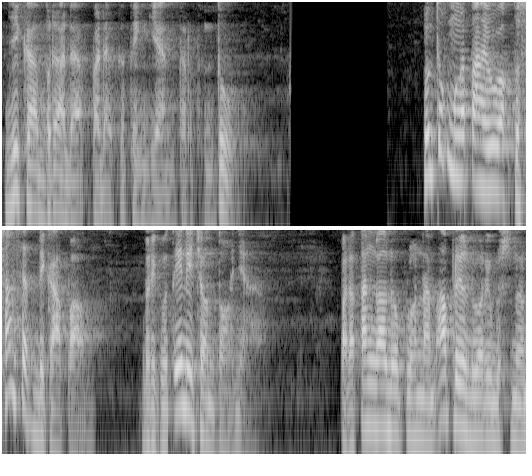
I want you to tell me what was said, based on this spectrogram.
jika berada pada ketinggian tertentu. Untuk mengetahui waktu sunset di kapal, berikut ini contohnya. Pada tanggal 26 April 2019,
